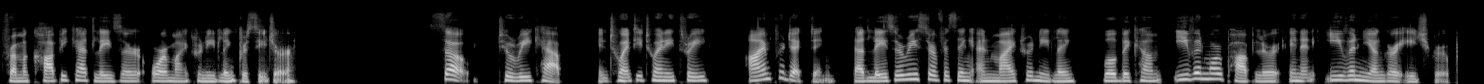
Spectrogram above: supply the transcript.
from a copycat laser or microneedling procedure. So, to recap, in 2023, I'm predicting that laser resurfacing and microneedling will become even more popular in an even younger age group.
